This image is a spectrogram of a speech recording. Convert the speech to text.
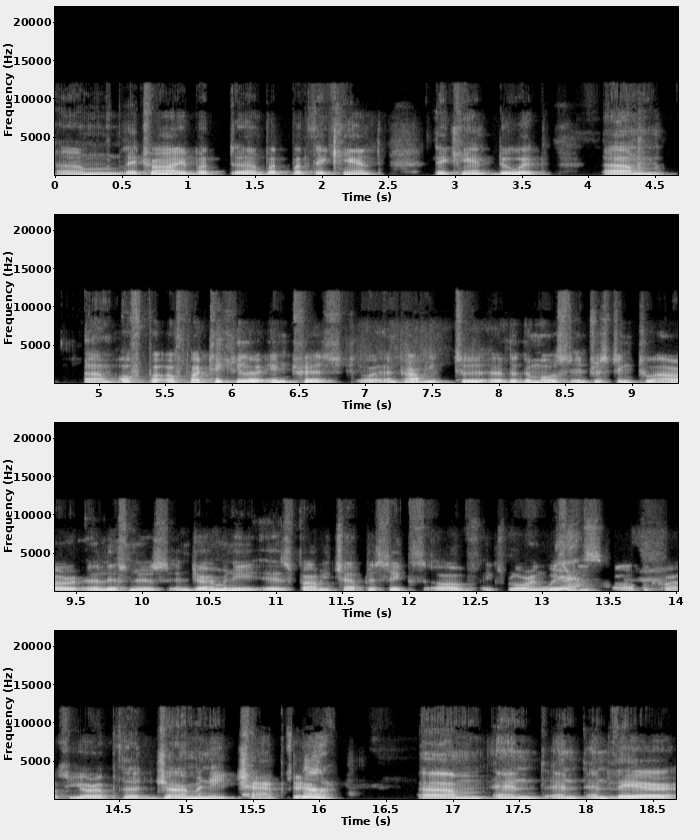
um, they try, but uh, but but they can't they can't do it. Um, of, of particular interest, or, and probably to uh, the, the, most interesting to our uh, listeners in Germany is probably chapter six of exploring whiskey yes. golf across Europe, the Germany chapter. Sure. and and and there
